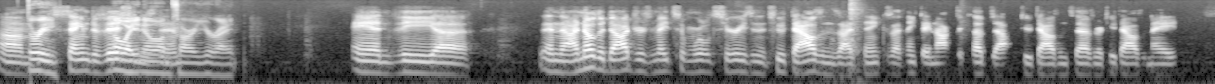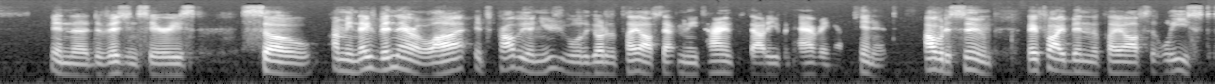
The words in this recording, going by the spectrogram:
Um, Three. Same division. Oh wait, no, I'm them. sorry. You're right. And the uh, and I know the Dodgers made some World Series in the 2000s. I think because I think they knocked the Cubs out in 2007 or 2008 in the division series. So I mean, they've been there a lot. It's probably unusual to go to the playoffs that many times without even having a pennant. I would assume they've probably been in the playoffs at least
